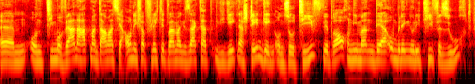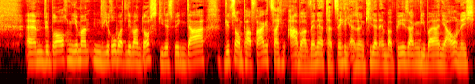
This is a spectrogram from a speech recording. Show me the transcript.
Ähm, und Timo Werner hat man damals ja auch nicht verpflichtet, weil man gesagt hat, die Gegner stehen gegen uns so tief. Wir brauchen niemanden, der unbedingt nur die Tiefe sucht. Ähm, wir brauchen jemanden wie Robert Lewandowski. Deswegen da gibt's noch ein paar Fragezeichen. Aber wenn er tatsächlich, also in Kilian Mbappé sagen die Bayern ja auch nicht,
